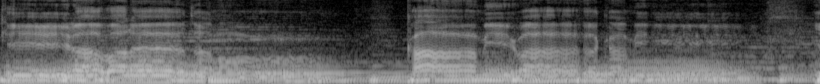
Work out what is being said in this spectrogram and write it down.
嫌われても髪は髪疫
